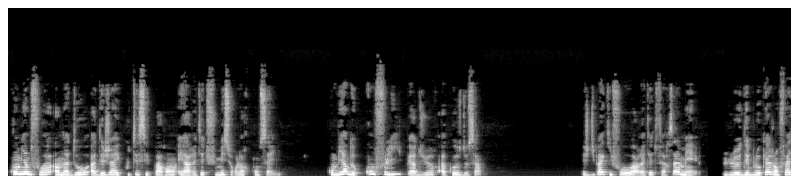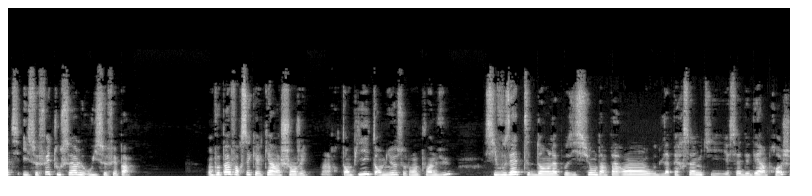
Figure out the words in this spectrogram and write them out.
combien de fois un ado a déjà écouté ses parents et arrêté de fumer sur leurs conseils? Combien de conflits perdurent à cause de ça? Je dis pas qu'il faut arrêter de faire ça, mais le déblocage en fait, il se fait tout seul ou il se fait pas. On peut pas forcer quelqu'un à changer. Alors tant pis, tant mieux selon le point de vue. Si vous êtes dans la position d'un parent ou de la personne qui essaie d'aider un proche,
